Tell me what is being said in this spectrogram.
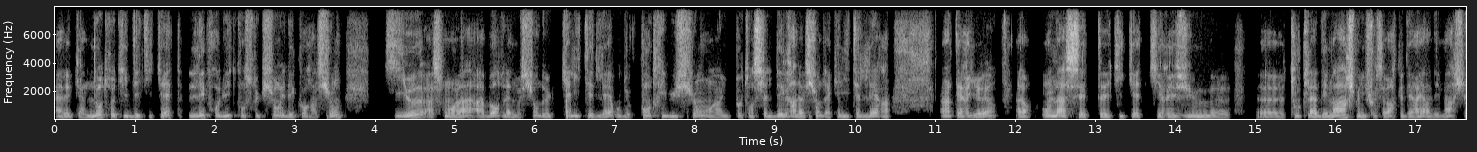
avec un autre type d'étiquette, les produits de construction et décoration qui, eux, à ce moment-là, abordent la notion de qualité de l'air ou de contribution à une potentielle dégradation de la qualité de l'air intérieur. Alors, on a cette étiquette qui résume euh, euh, toute la démarche, mais il faut savoir que derrière la démarche,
